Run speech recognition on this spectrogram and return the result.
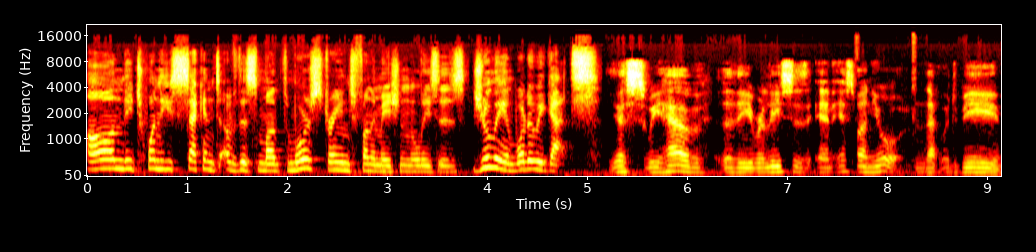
on the 22nd of this month, more strange Funimation releases. Julian, what do we got? Yes, we have the releases in Espanol. and That would be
